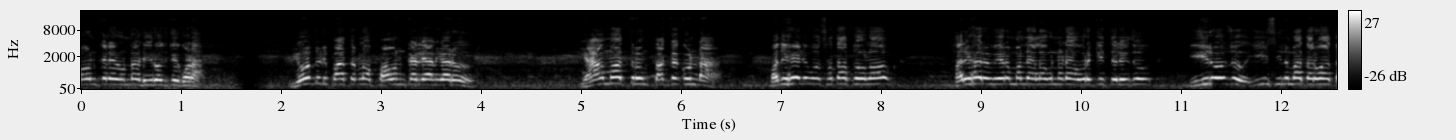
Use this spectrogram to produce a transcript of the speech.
పవన్ కళ్యాణ్ ఉన్నాడు ఈ రోజుకి కూడా. యోధుడి పాత్రలో పవన్ కళ్యాణ్ గారు ఏమాత్రం తగ్గకుండా పదిహేడవ శతాబ్దంలో హరిహర వీరమల్ల ఎలా ఉన్నాడో ఎవరికీ తెలియదు ఈరోజు ఈ సినిమా తర్వాత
